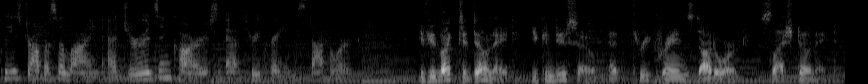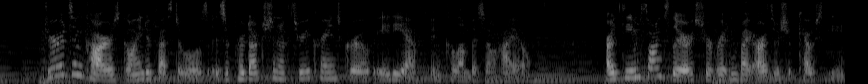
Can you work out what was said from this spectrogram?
please drop us a line at druidsandcars at threecranes.org. If you'd like to donate, you can do so at threecranes.org slash donate. Druids and Cars Going to Festivals is a production of Three Cranes Grove ADF in Columbus, Ohio. Our theme song's lyrics were written by Arthur Shipkowski,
